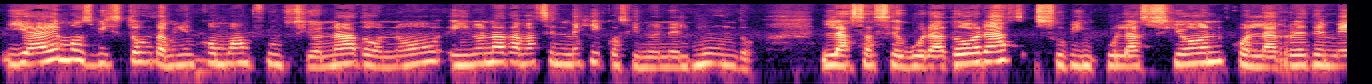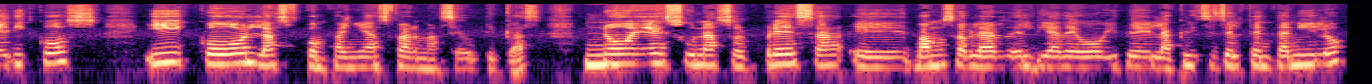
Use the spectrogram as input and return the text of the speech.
ya hemos visto también cómo han funcionado, ¿no? Y no nada más en México, sino en el mundo. Las aseguradoras, su vinculación con la red de médicos y con las compañías farmacéuticas. No es una sorpresa, eh, vamos a hablar el día de hoy de la crisis del fentanilo,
